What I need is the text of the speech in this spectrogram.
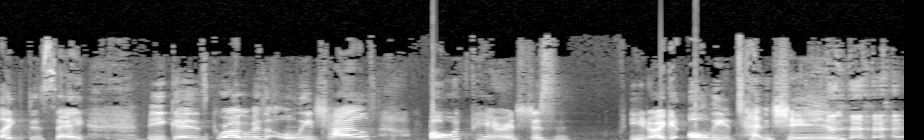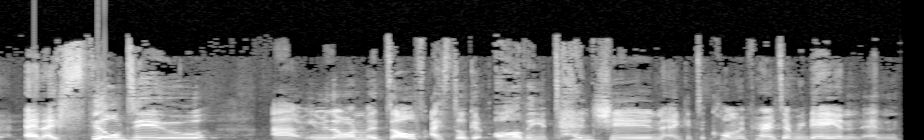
like to say mm-hmm. because growing up as an only child, both parents just, you know, I get all the attention, and I still do. Um, even though I'm an adult, I still get all the attention. I get to call my parents every day, and, and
